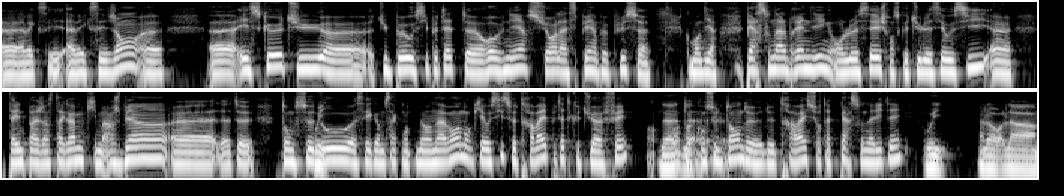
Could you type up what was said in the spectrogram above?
euh, avec ces avec ces gens euh, est-ce que tu tu peux aussi peut-être revenir sur l'aspect un peu plus comment dire personal branding? On le sait, je pense que tu le sais aussi. Tu as une page Instagram qui marche bien, ton pseudo, c'est comme ça qu'on te met en avant. Donc il y a aussi ce travail peut-être que tu as fait en, tant que consultant de, de travail sur ta personnalité. Oui. Alors la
